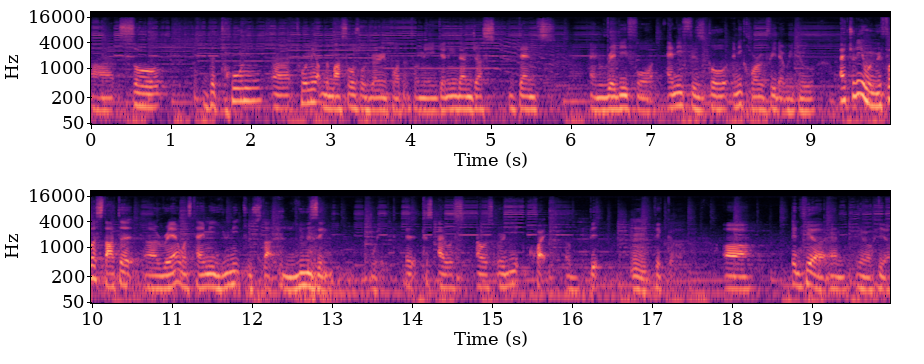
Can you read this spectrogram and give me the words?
Uh, so the tone uh, toning up the muscles was very important for me. Getting them just dense and ready for any physical, any choreography that we do. Actually, when we first started, uh, Rayan was telling me you need to start losing weight because I was I was already quite a bit thicker uh, in here and you know here,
